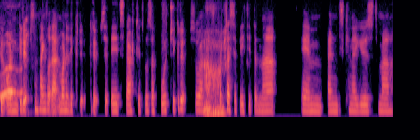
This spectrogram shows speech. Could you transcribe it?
put on groups and things like that. And one of the groups that they'd started was a poetry group, so I participated in that, um, and kind of used my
